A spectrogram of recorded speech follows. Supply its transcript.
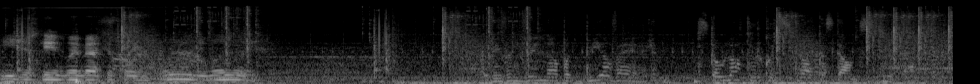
He just gave way back and forth. Holy moly. Be aware. Could strike us down still.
